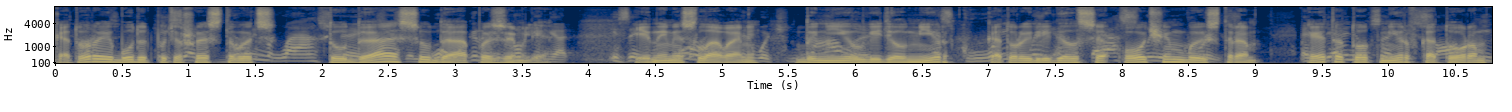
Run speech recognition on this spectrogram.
которые будут путешествовать туда-сюда по земле. Иными словами, Даниил видел мир, который двигался очень быстро, это тот мир, в котором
